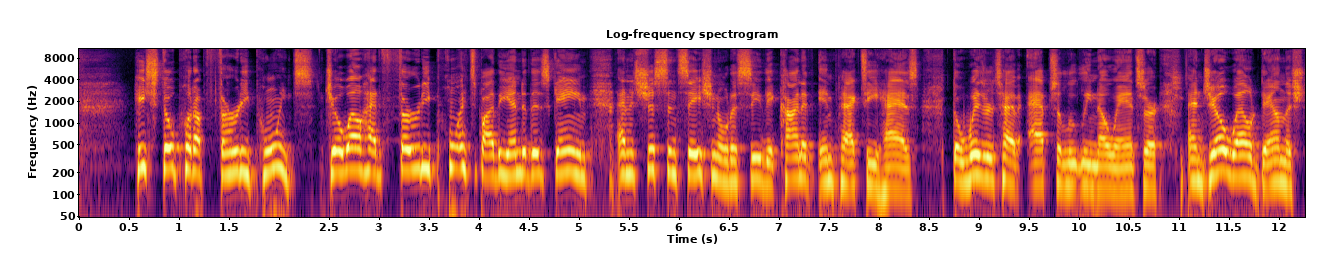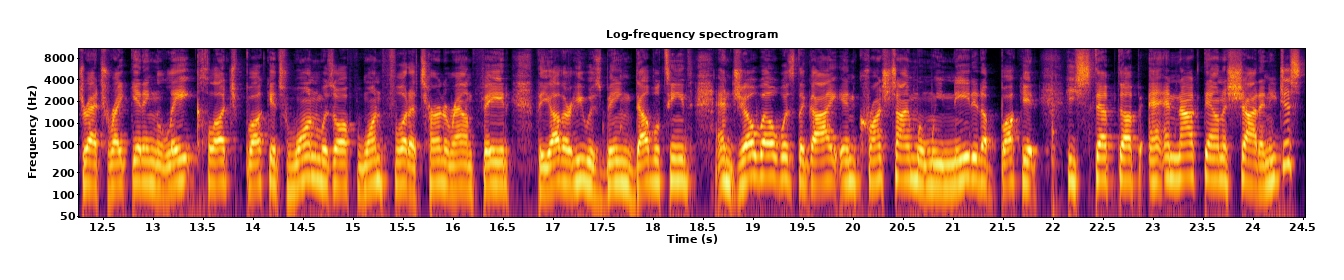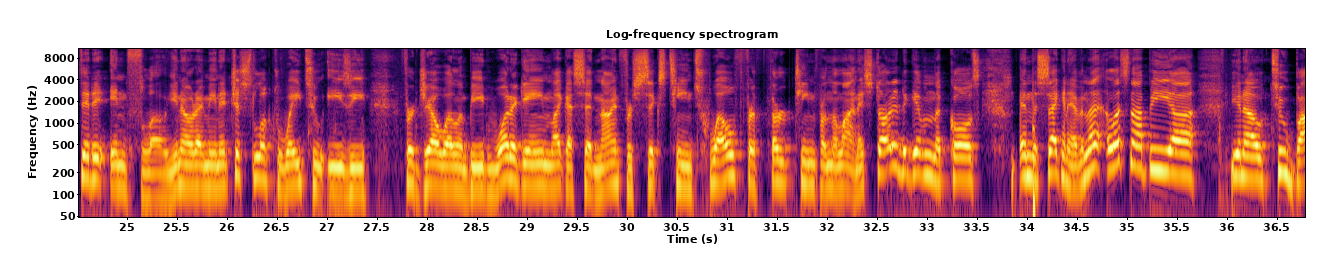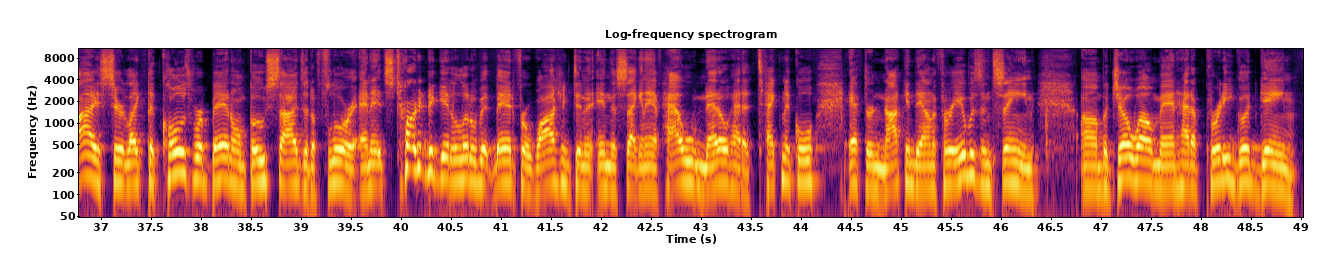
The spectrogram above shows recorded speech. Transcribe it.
he still put up 30 points. Joel had 30 points by the end of this game, and it's just sensational to see the kind of impact he has. The Wizards have absolutely no answer, and Joel down the stretch, right, getting late clutch buckets. One was off one foot, a turnaround fade. The other, he was being double teamed, and Joel was the guy in crunch time when we needed a bucket. He stepped up and, knocked down a shot, and he just did it in flow. You know what I mean? It just looked way too easy for Joel Embiid. What a game. Like I said, 9 for 16, 12 for 13 from the line. I started to give him the calls in the second half. And let, us not be, uh, you know, too biased here. Like the calls were bad on both sides of the floor. And it started to get a little bit bad for Washington in the second half. Raul Neto had a technical after knocking down a three. It was insane. Um, but Joel, man, had a pretty good game.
